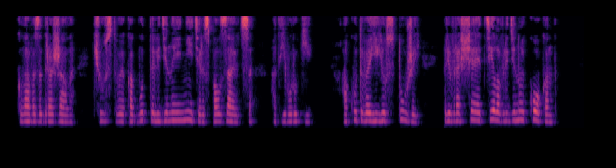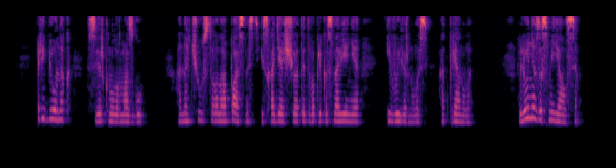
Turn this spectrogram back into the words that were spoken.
Клава задрожала, чувствуя, как будто ледяные нити расползаются от его руки, окутывая ее стужей, превращая тело в ледяной кокон. «Ребенок!» — сверкнуло в мозгу. Она чувствовала опасность, исходящую от этого прикосновения, и вывернулась, отпрянула. Леня засмеялся.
